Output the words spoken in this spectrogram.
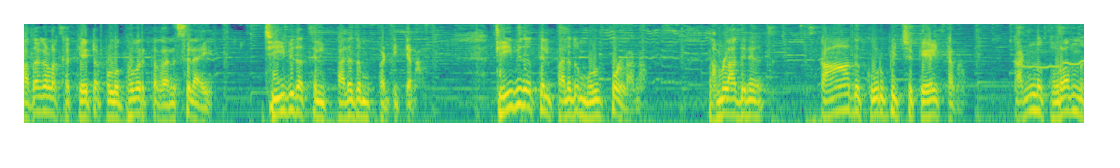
കഥകളൊക്കെ കേട്ടപ്പോൾ ഉദ്ധവർക്ക് മനസ്സിലായി ജീവിതത്തിൽ പലതും പഠിക്കണം. ജീവിതത്തിൽ പലതും ഉൾക്കൊള്ളണം. നമ്മളതിന് കാത് കൂർപ്പിച്ച് കേൾക്കണം. കണ്ണ് തുറന്ന്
